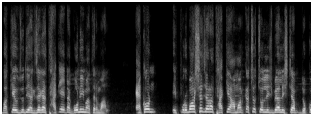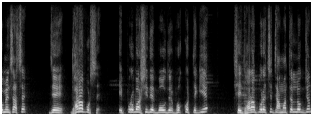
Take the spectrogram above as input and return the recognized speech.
বা কেউ যদি এক জায়গায় থাকে, এটা গণিমাতের মাল। এখন এই প্রবাসে যারা থাকে, আমার কাছেও চল্লিশ বিয়াল্লিশটা ডকুমেন্টস আছে যে ধরা পড়ছে। এই প্রবাসীদের, বউদের ভোগ করতে গিয়ে সেই ধরা পড়েছে জামাতের লোকজন।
